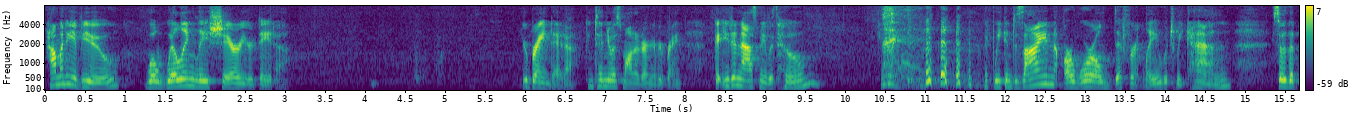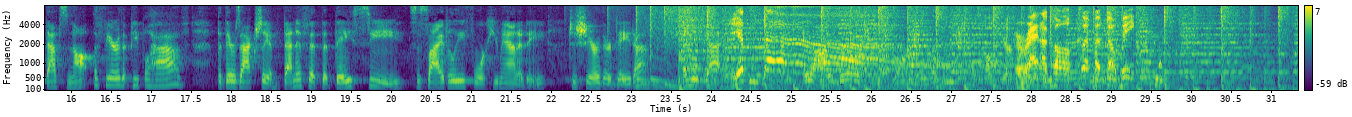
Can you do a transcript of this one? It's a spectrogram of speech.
How many of you will willingly share your data? Your brain data, continuous monitoring of your brain. Okay, you didn't ask me with whom. if we can design our world differently, which we can, so that that's not the fear that people have, but there's actually a benefit that they see societally for humanity to share their data, then we'll get Yep. the AI will transform and revolutionize healthcare. Tyrannical clip of the week.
